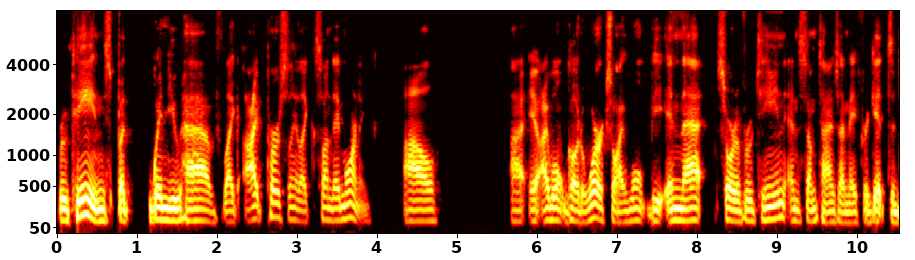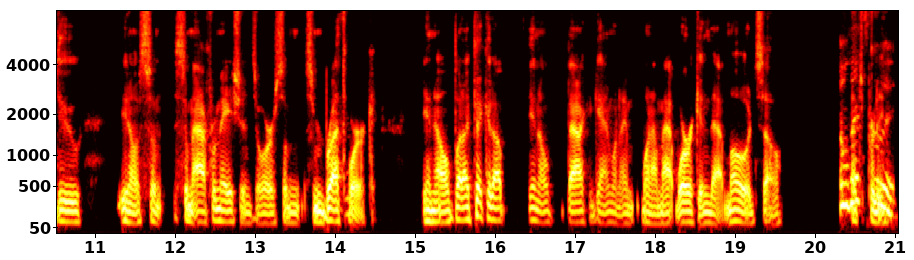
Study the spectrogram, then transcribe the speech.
routines. But when you have, like, I personally, like Sunday morning, I'll, I, I won't go to work, so I won't be in that sort of routine. And sometimes I may forget to do, you know, some some affirmations or some some breath work, you know. But I pick it up, you know, back again when I'm when I'm at work in that mode. So Oh, That's that's, pretty- good.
